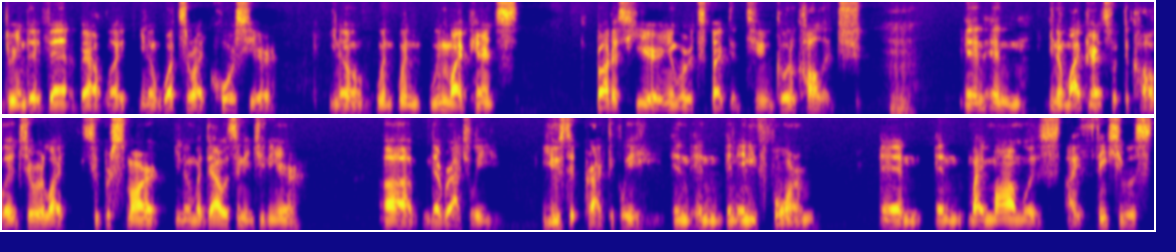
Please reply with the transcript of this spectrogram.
during the event about like, you know, what's the right course here. You know, when when when my parents brought us here, you know, we were expected to go to college. Hmm. And and you know, my parents went to college. They were like super smart. You know, my dad was an engineer uh, never actually used it practically in, in, in any form. And, and my mom was, I think she was,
